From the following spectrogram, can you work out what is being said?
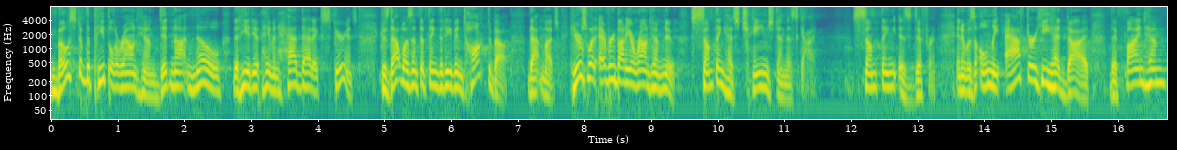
Most of the people around him did not know that he had even had that experience because that wasn't the thing that he even talked about that much. Here's what everybody around him knew something has changed in this guy. Something is different. And it was only after he had died, they find him,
